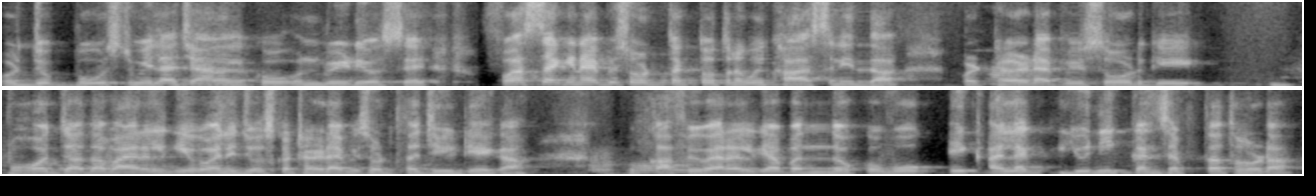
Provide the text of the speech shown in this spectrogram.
और जो बूस्ट मिला चैनल को उन वीडियो से फ़र्स्ट सेकंड एपिसोड तक तो उतना कोई खास नहीं था पर थर्ड एपिसोड की बहुत ज़्यादा वायरल की वाली जो उसका थर्ड एपिसोड था जीटीए का वो काफ़ी वायरल गया बंदों को वो एक अलग यूनिक कंसेप्ट था थोड़ा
